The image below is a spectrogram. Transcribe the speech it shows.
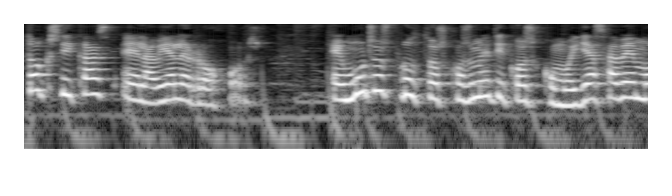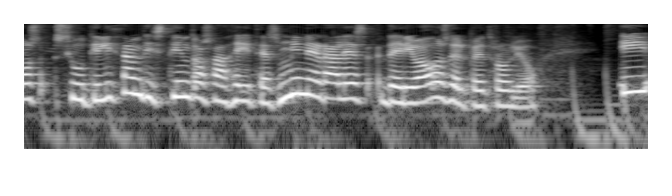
tóxicas en labiales rojos. En muchos productos cosméticos, como ya sabemos, se utilizan distintos aceites minerales derivados del petróleo. Y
